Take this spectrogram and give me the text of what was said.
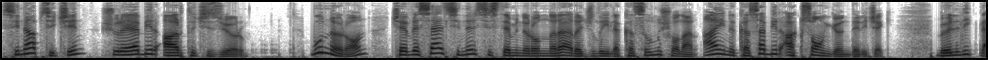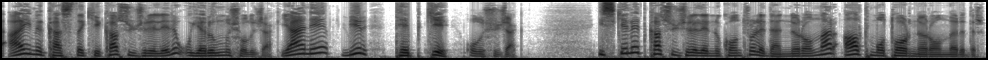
Sinaps için şuraya bir artı çiziyorum. Bu nöron, çevresel sinir sistemi nöronları aracılığıyla kasılmış olan aynı kasa bir akson gönderecek. Böylelikle aynı kastaki kas hücreleri uyarılmış olacak. Yani bir tepki oluşacak. İskelet kas hücrelerini kontrol eden nöronlar alt motor nöronlarıdır.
